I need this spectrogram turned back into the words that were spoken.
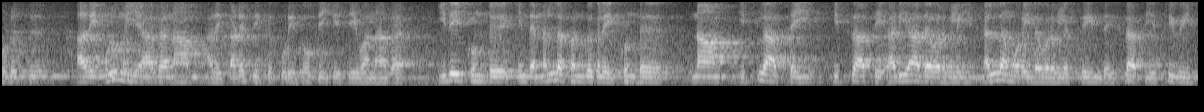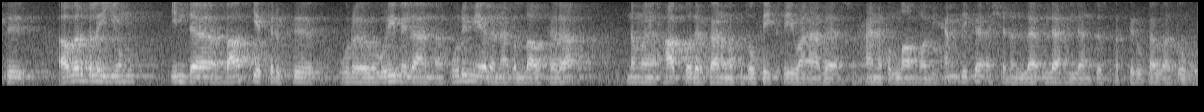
கொடுத்து அதை முழுமையாக நாம் அதை கடைப்பிடிக்கக்கூடிய தோஃபிக்கை செய்வானாக. இதை கொண்டு இந்த நல்ல பண்புகளை கொண்டு நாம் இஸ்லாத்தை இஸ்லாத்தை அறியாதவர்களை நல்ல முறையில் அவர்களுக்கு இந்த இஸ்லாத்தை எற்றி வைத்து அவர்களையும் இந்த பாக்கியத்திற்கு ஒரு உரிமையிலான உரிமையாளனாக அல்லாஹ் தலா நம்ம ஆக்குவதற்காக நமக்கு தோஃபிக் செய்வானாக. சுஹானகுல்லாஹ் அபி ஹம்திக அஷன் அல்லா இல்லா இல்லா அஸ்தக்ஃபிருக வ அத்தூபு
